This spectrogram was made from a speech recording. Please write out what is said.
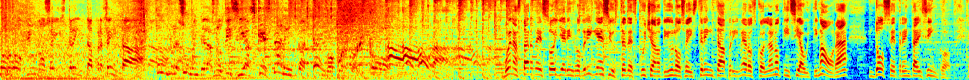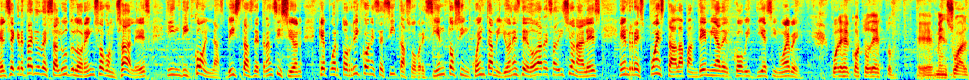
Noti 1630 presenta un resumen de las noticias que están impactando a Puerto Rico ahora. Buenas tardes, soy Jerry Rodríguez y usted escucha Noti 1630 primeros con la noticia última hora 1235. El secretario de Salud Lorenzo González indicó en las vistas de transición que Puerto Rico necesita sobre 150 millones de dólares adicionales en respuesta a la pandemia del COVID-19. ¿Cuál es el costo de esto? Eh, mensual,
